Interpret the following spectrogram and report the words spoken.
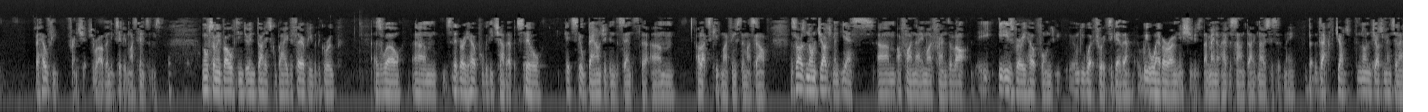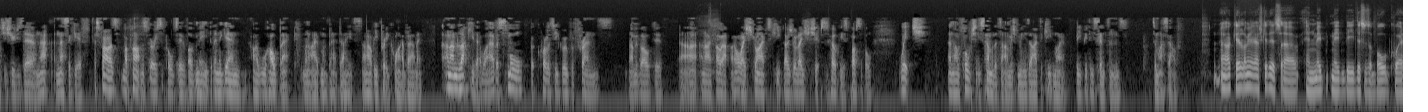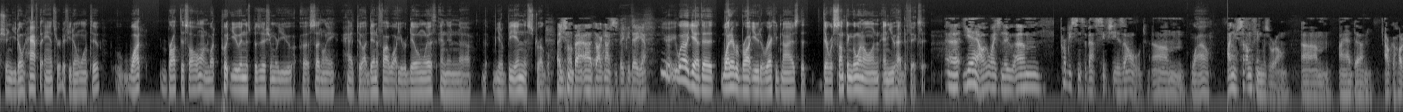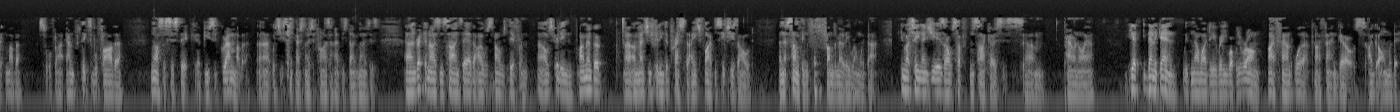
for healthy friendships rather than exhibit my symptoms. I'm also involved in doing dialectical behaviour therapy with the group as well. Um, so they're very helpful with each other, but still, it's still bounded in the sense that um, I like to keep my things to myself. As far as non-judgment, yes, um, I find that in my friends a lot. It, it is very helpful, and we, we work through it together. We all have our own issues. They may not have the same diagnosis as me, but the lack of judge, non-judgmental attitude is there, and that and that's a gift. As far as my partner's very supportive of me, but then again, I will hold back when I have my bad days, and I'll be pretty quiet about it. And I'm lucky that way. I have a small but quality group of friends that I'm involved with. Uh, and I, I always strive to keep those relationships as healthy as possible, which, and unfortunately some of the time, which means I have to keep my BPD symptoms to myself. Okay, let me ask you this, uh, and maybe, maybe this is a bold question. You don't have to answer it if you don't want to. What brought this all on? What put you in this position where you uh, suddenly had to identify what you were dealing with and then uh, you know be in this struggle? Are you talking about uh, diagnosis BPD? Yeah. Yeah, Well, yeah, the whatever brought you to recognize that there was something going on and you had to fix it. Uh, yeah, I always knew. Um, probably since about six years old. Um, Wow. I knew something was wrong. Um, I had um, alcoholic mother, sort of like unpredictable father, narcissistic, abusive grandmother, uh, which is it's no surprise I have this diagnosis. And recognising signs there that I was I was different. Uh, I was feeling. I remember uh, I'm actually feeling depressed at age five and six years old, and that's something fundamentally wrong with that. In my teenage years, I was suffering from psychosis, um, paranoia. Yet then again, with no idea really what was wrong, I found work, I found girls, I got on with it.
